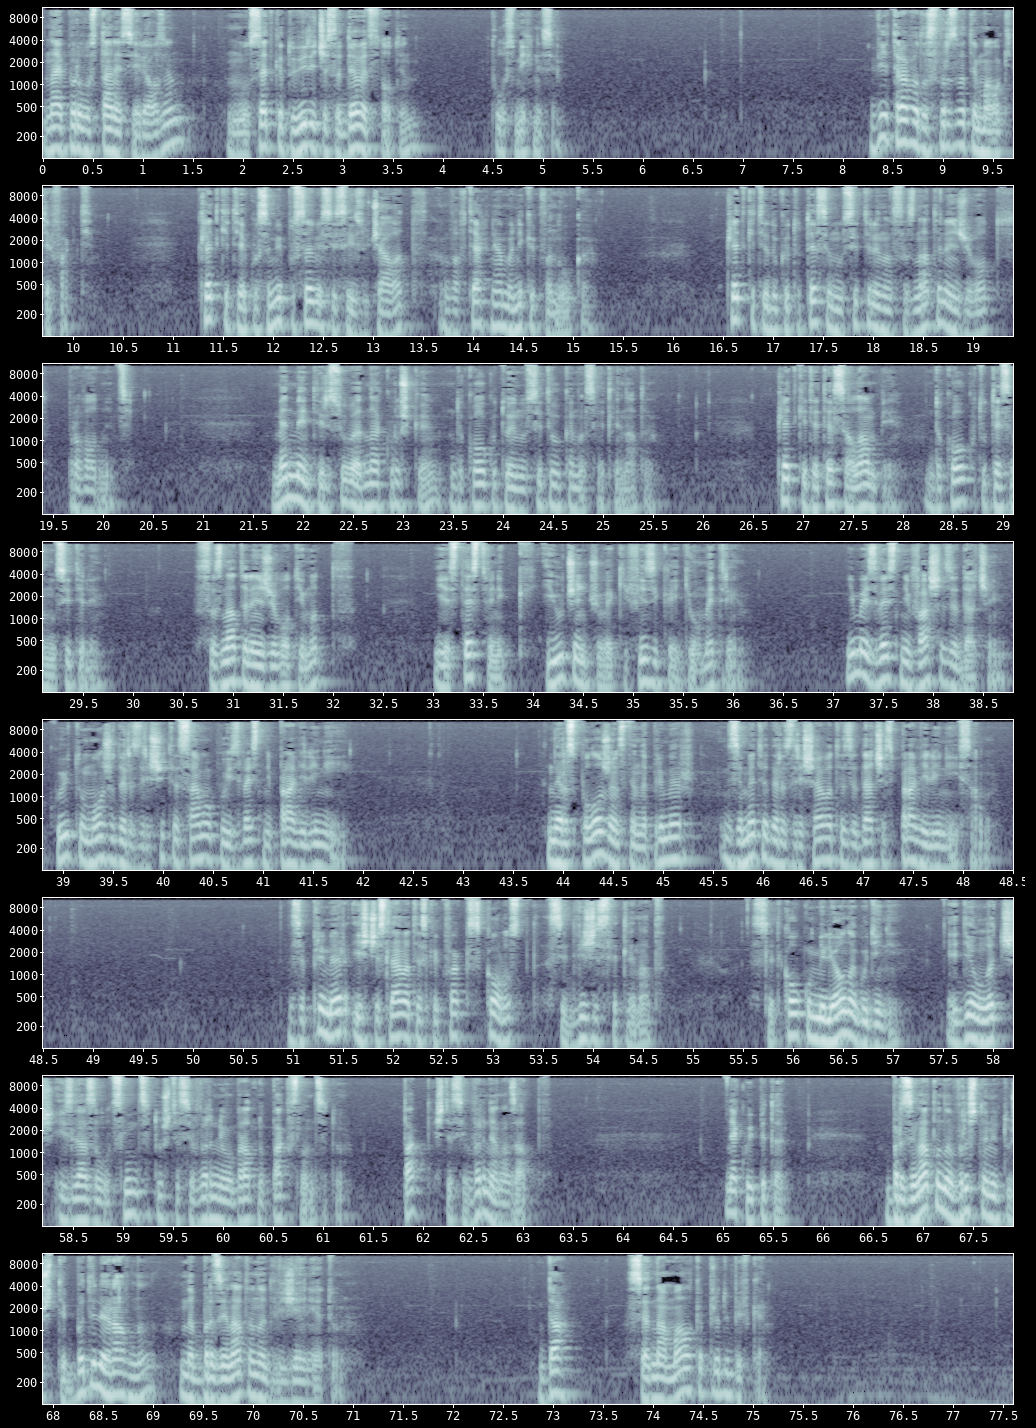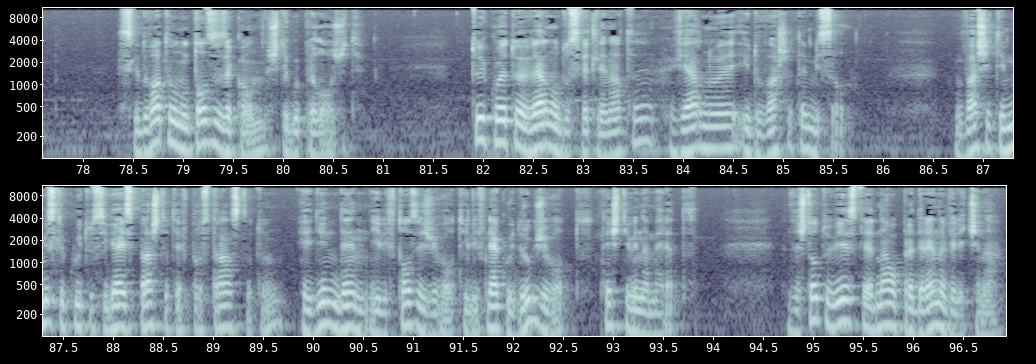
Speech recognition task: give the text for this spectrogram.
Най-първо стане сериозен, но след като види, че са 900, поусмихне се. Вие трябва да свързвате малките факти. Клетките, ако сами по себе си се изучават, в тях няма никаква наука. Клетките, докато те са носители на съзнателен живот, проводници. Мен ме интересува една кружка, доколкото е носителка на светлината. Клетките те са лампи, доколкото те са носители. Съзнателен живот имат и естественик, и учен човек, и физика, и геометрия. Има известни ваши задачи, които може да разрешите само по известни прави линии. Неразположен сте, например, вземете да разрешавате задачи с прави линии само. За пример, изчислявате с каква скорост се движи светлината. След колко милиона години един лъч, излязъл от Слънцето, ще се върне обратно пак в Слънцето. Пак ще се върне назад. Някой пита, бързината на връщането ще бъде ли равна на бързината на движението? Да, с една малка придобивка. Следователно този закон ще го приложите. Той, което е вярно до светлината, вярно е и до вашата мисъл. Вашите мисли, които сега изпращате в пространството, един ден или в този живот, или в някой друг живот, те ще ви намерят. Защото вие сте една определена величина,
